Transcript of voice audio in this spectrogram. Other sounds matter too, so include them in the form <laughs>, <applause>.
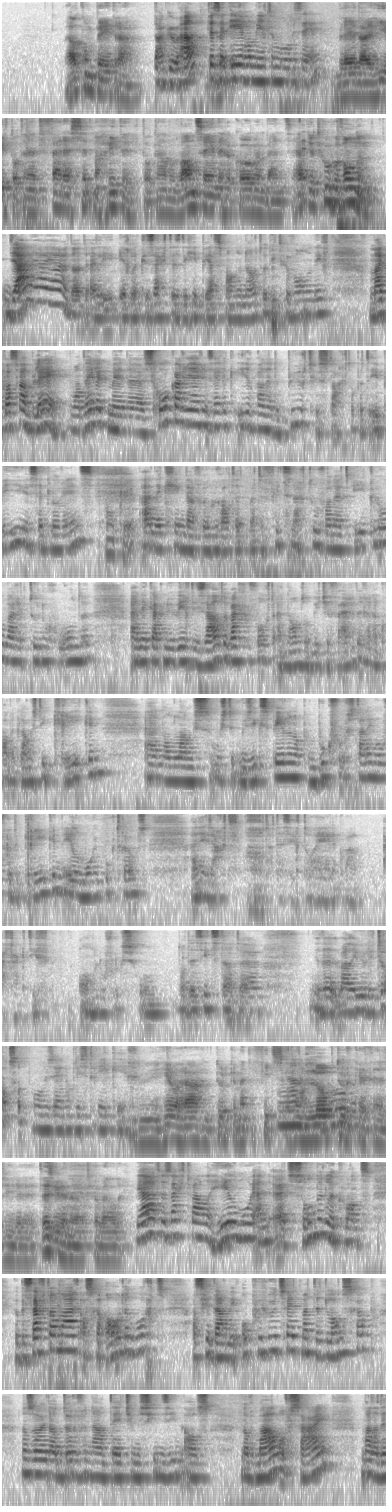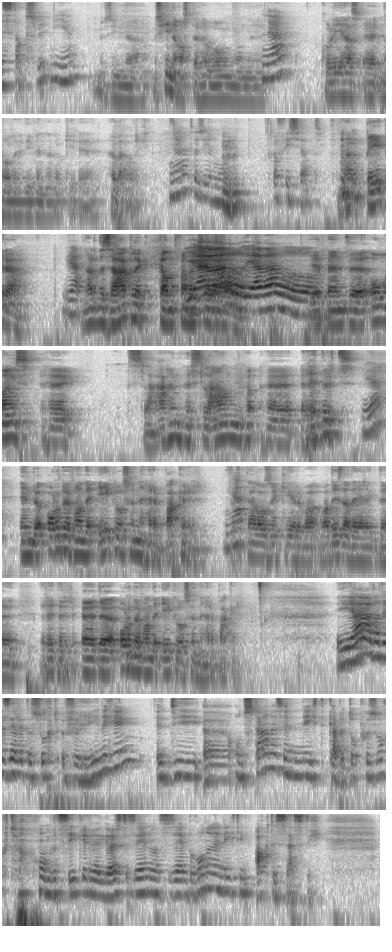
Welkom Petra. Dank u wel. Het is een eer om hier te mogen zijn. Blij dat je hier tot in het verre Sint-Margrieten, tot aan landzijde gekomen bent. Heb je het goed gevonden? Ja, ja, ja. Dat, eerlijk gezegd is de GPS van de auto die het gevonden heeft. Maar ik was wel blij, want eigenlijk mijn uh, schoolcarrière is eigenlijk hier wel in de buurt gestart, op het EPI in Sint-Lorijns. Okay. En ik ging daar vroeger altijd met de fiets naartoe vanuit Eeklo, waar ik toen nog woonde. En ik heb nu weer diezelfde weg gevolgd en dan zo'n beetje verder. En dan kwam ik langs die kreken. En onlangs moest ik muziek spelen op een boekvoorstelling over de kreken. Een heel mooi boek trouwens. En ik dacht, oh, dat is hier toch eigenlijk wel effectief ongelooflijk schoon. Dat is iets dat, uh, waar jullie trots op mogen zijn op die streek hier. Heel graag een toerke met de fiets of een looptoerke. Het is, hier, eh, het is hier inderdaad geweldig. Ja, het is echt wel heel mooi en uitzonderlijk. Want je beseft dan maar, als je ouder wordt, als je daarmee opgegroeid bent met dit landschap, dan zou je dat durven na een tijdje misschien zien als normaal of saai. Maar dat is het absoluut niet. Hè? We zien dat. Misschien als te gewoon van uh, ja. collega's uitnodigen, die vinden dat ook hier uh, geweldig. Ja, het is hier mooi. Mm Proficiat. Maar Petra, ja. naar de zakelijke kant van het jawel, Jawel, Je bent uh, onlangs geslagen, geslaan, geridderd ja? in de orde van de Eeklossen herbakker. Vertel ons een keer, wat, wat is dat eigenlijk, de, ridder, de orde van de Eeklossen herbakker? Ja, dat is eigenlijk een soort vereniging die uh, ontstaan is in 19... Ik heb het opgezocht <laughs> om het zeker eh, juist te zijn, want ze zijn begonnen in 1968.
